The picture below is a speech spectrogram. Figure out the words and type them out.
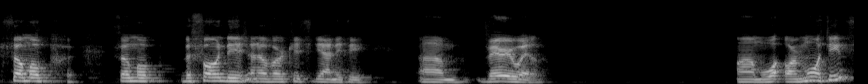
sum up, sum up the foundation of our Christianity um, very well. Um, what our motives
